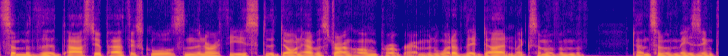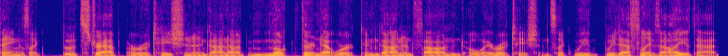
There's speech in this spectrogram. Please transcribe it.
some of the osteopathic schools in the Northeast that don't have a strong home program. And what have they done? Like some of them have done some amazing things, like bootstrap a rotation and gone out, milked their network, and gone and found away rotations. Like we we definitely value that.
